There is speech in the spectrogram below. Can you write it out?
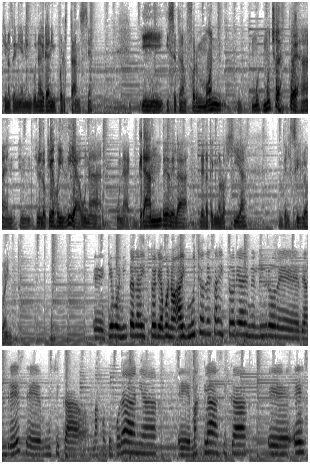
que no tenía ninguna gran importancia y, se transformó mucho después ¿ah? en, lo que es hoy día una, una grande de la, de la tecnología del siglo XX. Eh, qué bonita la historia. Bueno, hay muchas de esas historias en el libro de, Andrés, eh, música más contemporánea, eh, más clásica. Eh, es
